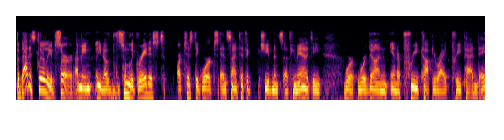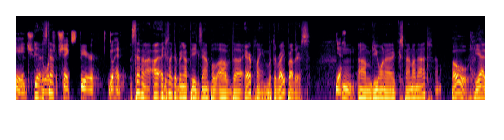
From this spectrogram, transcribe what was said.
But that is clearly absurd. I mean, you know, some of the greatest artistic works and scientific achievements of humanity were, were done in a pre copyright, pre patent age. Yeah, the Steph- works of Shakespeare. Go ahead. Stephan, I, I just like to bring up the example of the airplane with the Wright brothers. Yes. Mm. Um, do you want to expand on that? Oh, yeah.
